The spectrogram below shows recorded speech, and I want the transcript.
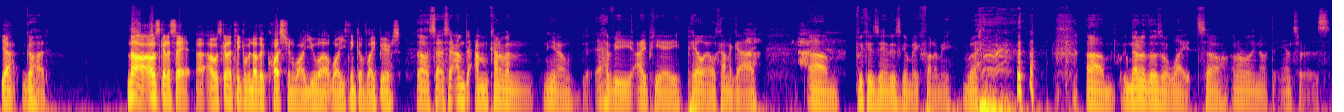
yeah, go ahead. No, I was gonna say. Uh, I was gonna think of another question while you uh, while you think of light beers. Oh, so, so I'm I'm kind of an you know heavy IPA pale ale kind of guy, um, because Andy's gonna make fun of me, but um, none of those are light, so I don't really know what the answer is.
